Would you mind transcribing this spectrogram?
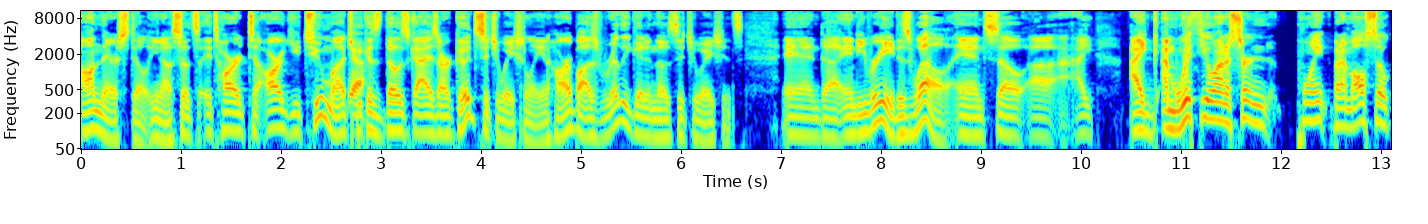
on there still, you know. So it's it's hard to argue too much yeah. because those guys are good situationally, and Harbaugh is really good in those situations, and uh, Andy Reid as well. And so uh, I I I'm with you on a certain point, but I'm also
